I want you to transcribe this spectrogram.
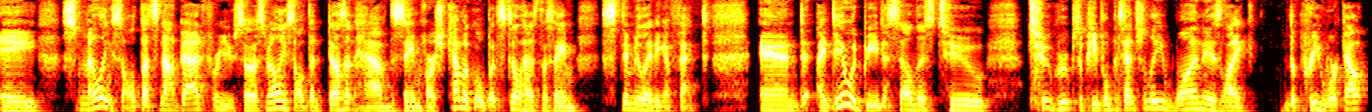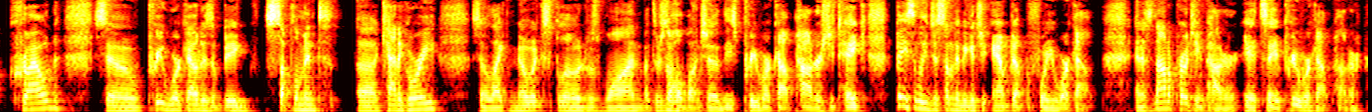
a smelling salt that's not bad for you. So a smelling salt that doesn't have the same harsh chemical, but still has the same stimulating effect. And idea would be to sell this to two groups of people potentially. One is like the pre-workout crowd. So pre-workout is a big supplement uh, category. So like No Explode was one, but there's a whole bunch of these pre-workout powders you take. Basically, just something to get you amped up before you work out. And it's not a protein powder; it's a pre-workout powder.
